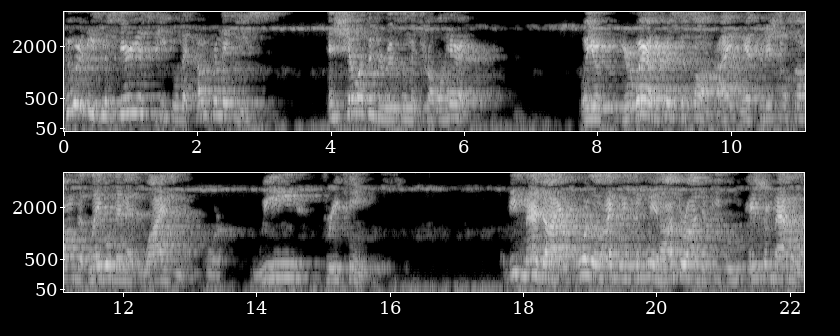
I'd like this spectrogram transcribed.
who are these mysterious people that come from the east and show up in Jerusalem and trouble Herod? Well, you're, you're aware of the Christmas song, right? We have traditional songs that label them as wise men or we three kings. These magi are more than likely simply an entourage of people who came from Babylon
